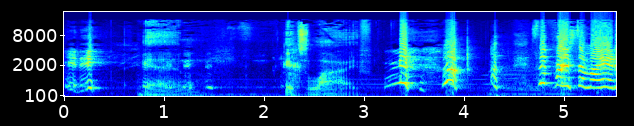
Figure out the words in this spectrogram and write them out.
It is. and it's live. It's the first time I had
